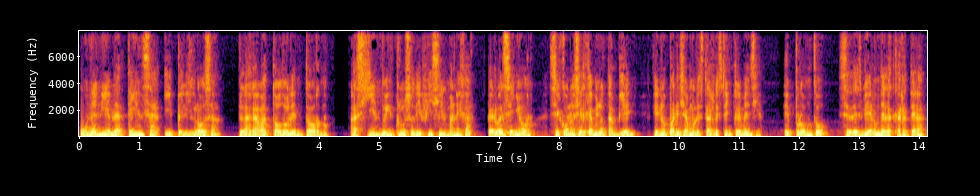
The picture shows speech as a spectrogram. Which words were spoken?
Una niebla tensa y peligrosa plagaba todo el entorno, haciendo incluso difícil manejar. Pero el Señor se conocía el camino también que no parecía molestarle esta inclemencia. De pronto se desviaron de la carretera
